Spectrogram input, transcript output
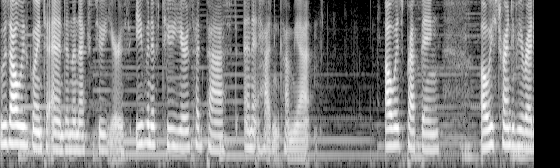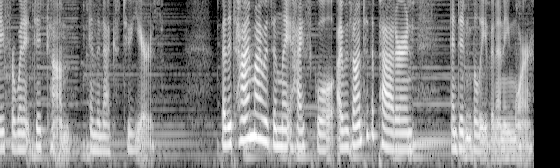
It was always going to end in the next two years, even if two years had passed and it hadn't come yet. Always prepping, always trying to be ready for when it did come in the next two years. By the time I was in late high school, I was onto the pattern and didn't believe it anymore.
